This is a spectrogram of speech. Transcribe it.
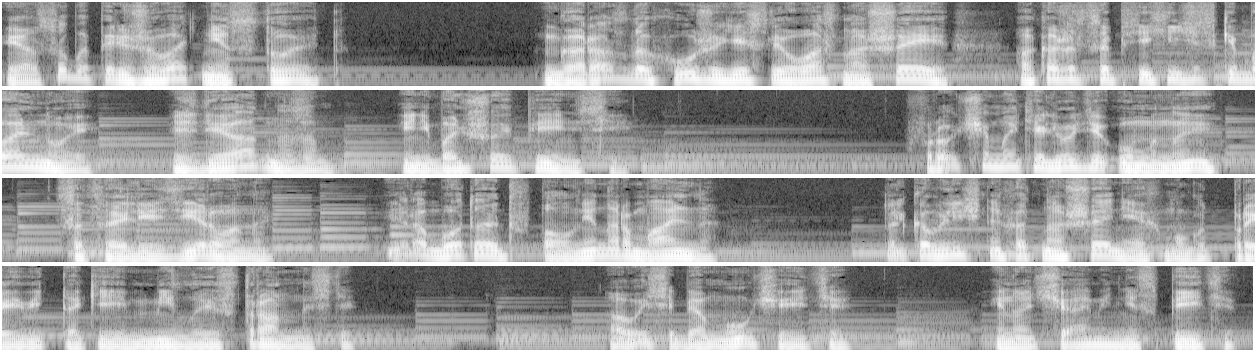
И особо переживать не стоит. Гораздо хуже, если у вас на шее окажется психически больной, с диагнозом и небольшой пенсией. Впрочем, эти люди умны, социализированы и работают вполне нормально. Только в личных отношениях могут проявить такие милые странности. А вы себя мучаете и ночами не спите –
